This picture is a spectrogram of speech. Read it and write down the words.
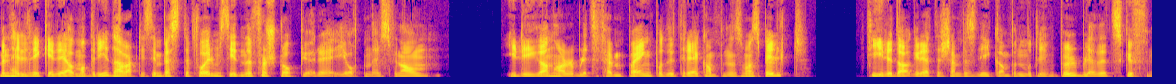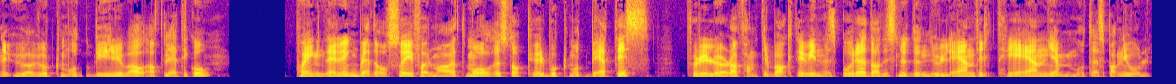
Men heller ikke Real Madrid har vært i sin beste form siden det første oppgjøret i åttendelsfinalen. I ligaen har det blitt fem poeng på de tre kampene som er spilt. Fire dager etter Champions League-kampen mot Liverpool ble det et skuffende uavgjort mot byrival Atletico. Poengdeling ble det også i form av et målløst oppgjør borte mot Betis, før de lørdag fant tilbake til vinnersporet da de snudde 0-1 til 3-1 hjemme mot Español.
